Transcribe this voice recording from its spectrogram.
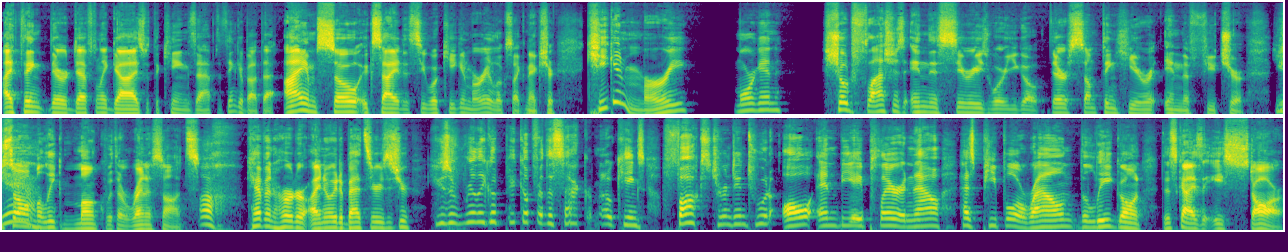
I think there are definitely guys with the Kings that have to think about that. I am so excited to see what Keegan Murray looks like next year. Keegan Murray, Morgan, showed flashes in this series where you go, there's something here in the future. You saw Malik Monk with a renaissance. Kevin Huerter, I know he had a bad series this year. He was a really good pickup for the Sacramento Kings. Fox turned into an all NBA player and now has people around the league going, this guy's a star.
